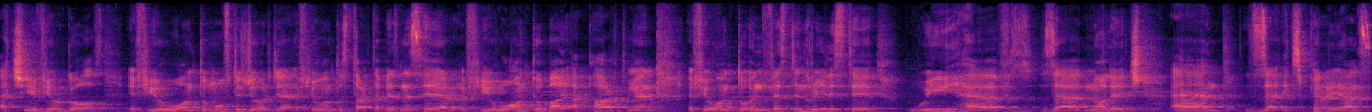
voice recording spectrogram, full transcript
achieve your goals. If you want to move to Georgia, if you want to start a business here, if you want to buy apartment, if you want to invest in real estate, we have the knowledge and the experience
